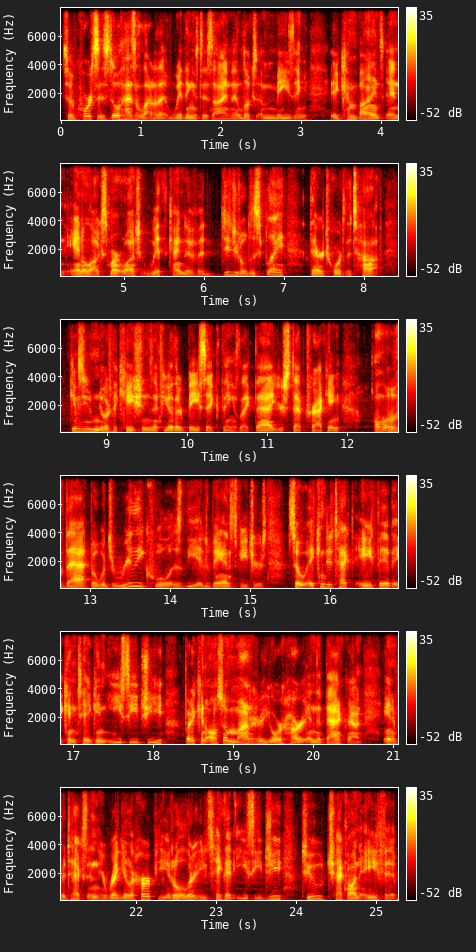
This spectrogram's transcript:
So of course it still has a lot of that Withings design that looks amazing. It combines an analog smartwatch with kind of a digital display there towards the top gives you notifications and a few other basic things like that, your step tracking, all of that, but what's really cool is the advanced features. So it can detect AFib, it can take an ECG, but it can also monitor your heart in the background. And if it detects an irregular heartbeat, it'll alert you to take that ECG to check on AFib.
